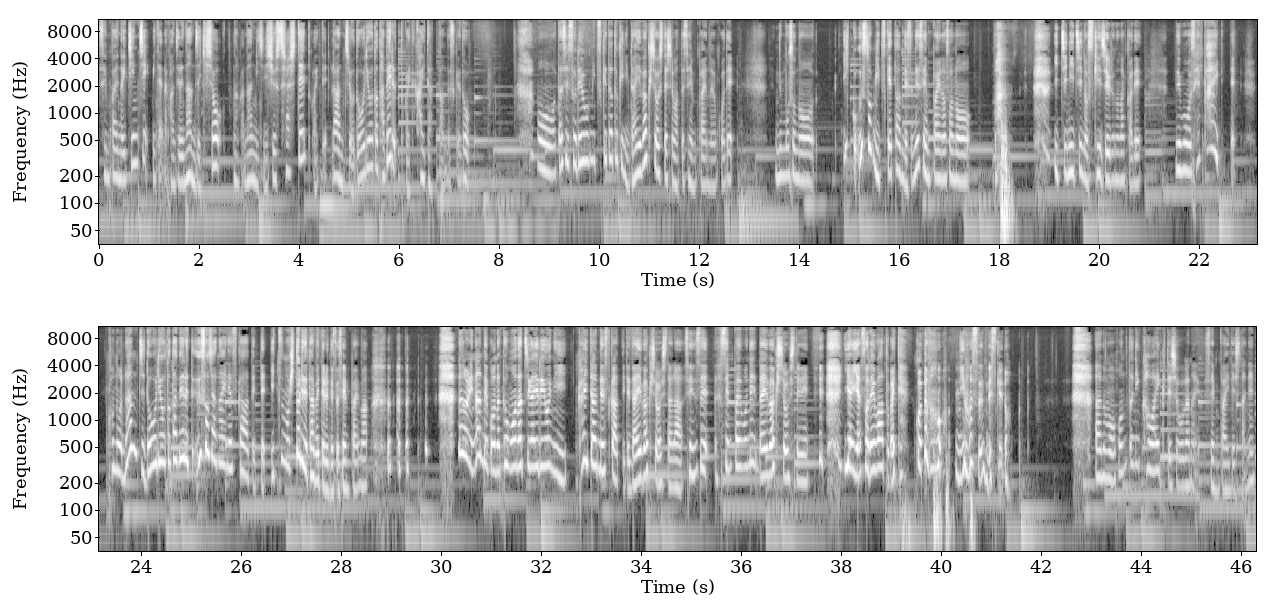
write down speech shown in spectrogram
先輩の一日みたいな感じで何時起床なんか何日に出社してとか言ってランチを同僚と食べるとか言って書いてあったんですけどもう私それを見つけた時に大爆笑してしまって先輩の横ででもその一個嘘見つけたんですね先輩のその 一日のスケジュールの中で。でも先輩って言ってこのランチ同僚と食べるって嘘じゃないですかって言っていつも一人で食べてるんですよ先輩は なのになんでこんな友達がいるように書いたんですかって言って大爆笑したら、先生、先輩もね、大爆笑してね、いやいや、それは、とか言って言葉を濁すんですけど。あのもう本当に可愛くてしょうがない先輩でしたね。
